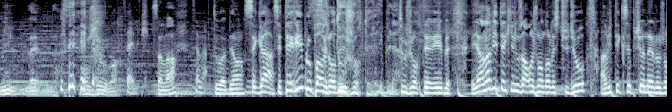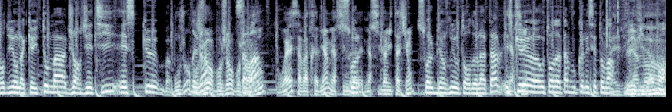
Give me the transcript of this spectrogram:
Mylène. Bonjour. Salut, Ça va ça va. Tout va bien? C'est gars, c'est terrible ou pas aujourd'hui? toujours terrible. Toujours terrible. Et il y a un invité qui nous a rejoint dans les studios, invité exceptionnel aujourd'hui. On accueille Thomas Giorgetti. Est-ce que bah bonjour déjà. Bonjour, bonjour, bonjour Ça va à vous. Ouais, ça va très bien. Merci, de- Soit- merci de l'invitation. Sois le bienvenu autour de la table. Est-ce que euh, autour de la table vous connaissez Thomas? Évidemment.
